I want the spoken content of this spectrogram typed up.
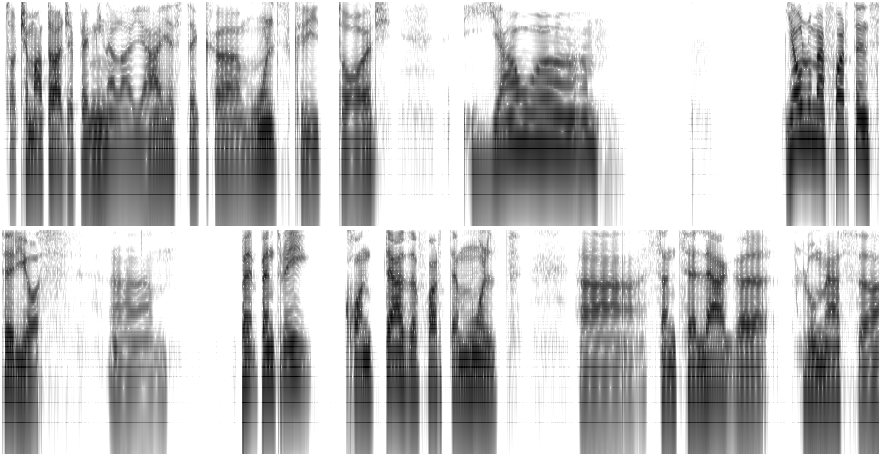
sau ce mă atrage pe mine la ea, este că mulți scriitori iau, uh, iau lumea foarte în serios. Uh, pe, pentru ei contează foarte mult uh, să înțeleagă lumea, să,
